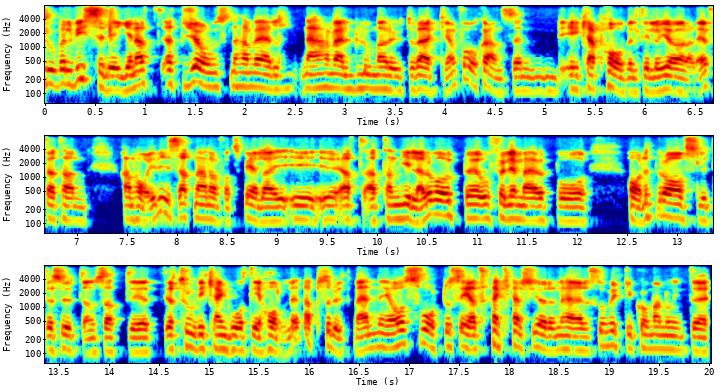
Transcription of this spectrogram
tror väl visserligen att, att Jones när han, väl, när han väl blommar ut och verkligen får chansen är kapabel till att göra det. För att han, han har ju visat när han har fått spela i, i att, att han gillar att vara uppe och följa med upp och har ett bra avslut dessutom. Så att, jag tror vi kan gå åt det hållet, absolut. Men jag har svårt att se att han kanske gör den här. Så mycket kommer han nog inte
